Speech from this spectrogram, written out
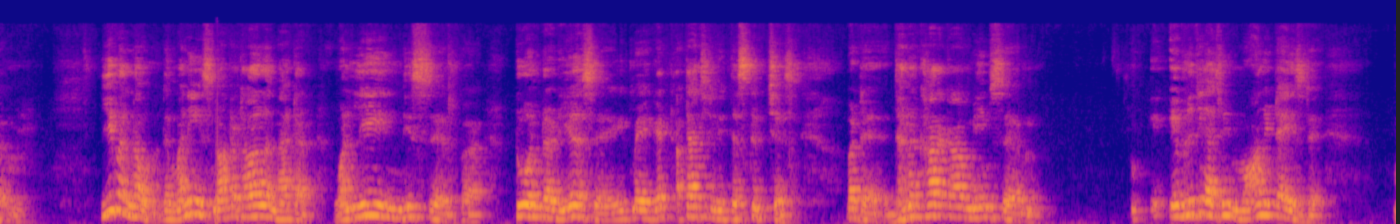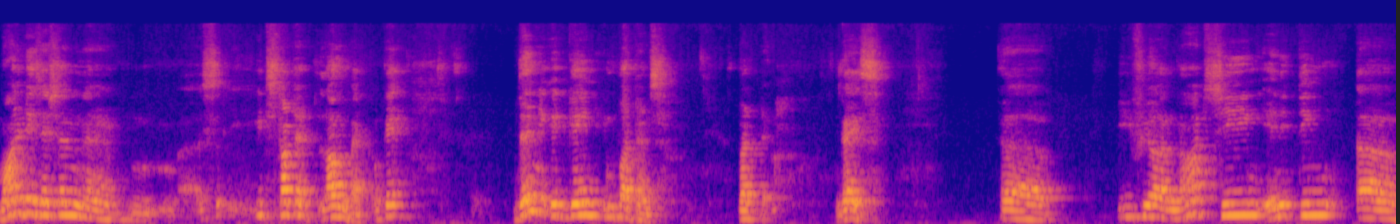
um, even now, the money is not at all a matter. Only in this uh, 200 years, uh, it may get attached with the scriptures. But uh, Dhanakaraka means um, everything has been monetized. Monetization, uh, it started long back, okay? Then it gained importance. But guys, if you are not seeing anything, uh,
